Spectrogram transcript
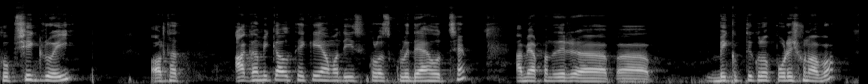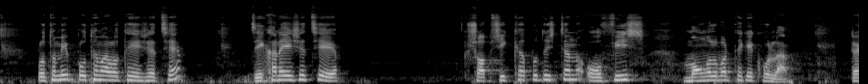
খুব শীঘ্রই, অর্থাৎ আগামীকাল থেকেই আমাদের স্কুল স্কুলে দেওয়া হচ্ছে। আমি আপনাদের বিজ্ঞপ্তিগুলো পড়ে শোনাব। প্রথমেই প্রথম আলোতে এসেছে, যেখানে এসেছে, সব শিক্ষা প্রতিষ্ঠান অফিস মঙ্গলবার থেকে খোলা। এটা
